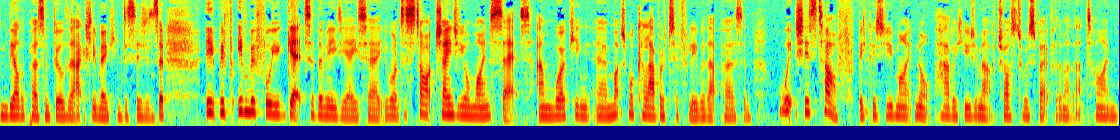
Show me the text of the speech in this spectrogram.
the other person feels they're actually making decisions. So it, bef- even before you get to the mediator, you want to start changing your mindset and working uh, much more collaboratively with that person. Which is tough because you might not have a huge amount of trust or respect for them at that time.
